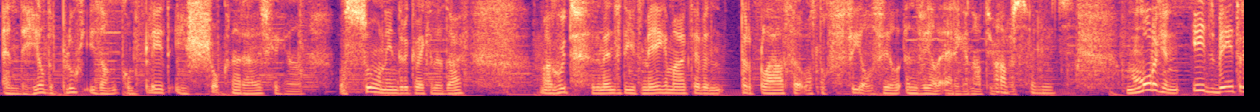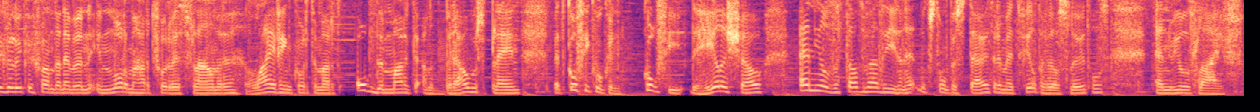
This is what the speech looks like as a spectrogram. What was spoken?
En de hele ploeg is dan compleet in shock naar huis gegaan. Het was zo'n indrukwekkende dag. Maar goed, de mensen die het meegemaakt hebben ter plaatse... was nog veel, veel en veel erger natuurlijk. Absoluut. Morgen iets beter gelukkig, want dan hebben we een enorm hart voor West-Vlaanderen. Live in Kortemarkt op de markt aan het Brouwersplein. Met koffiekoeken, koffie, de hele show. En Niels de Stadsbader die net nog stond te stuiteren met veel te veel sleutels. En Wheels Live,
